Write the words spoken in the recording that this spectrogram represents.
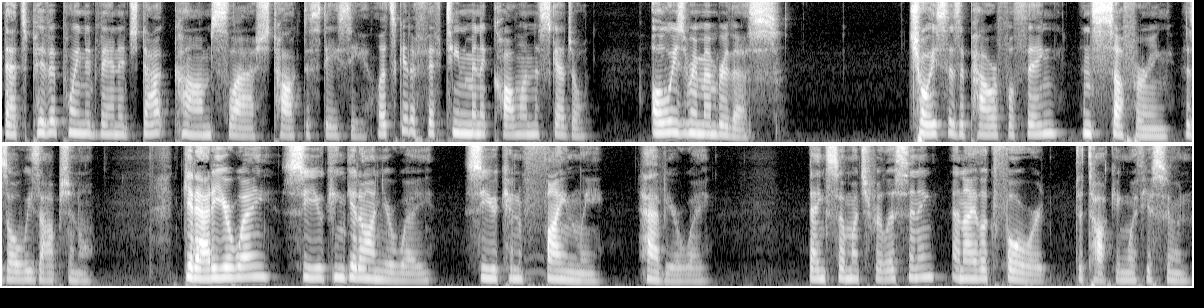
That's pivotpointadvantage.com slash talk to Stacey. Let's get a 15 minute call on the schedule. Always remember this. Choice is a powerful thing, and suffering is always optional. Get out of your way so you can get on your way, so you can finally have your way. Thanks so much for listening, and I look forward to talking with you soon.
